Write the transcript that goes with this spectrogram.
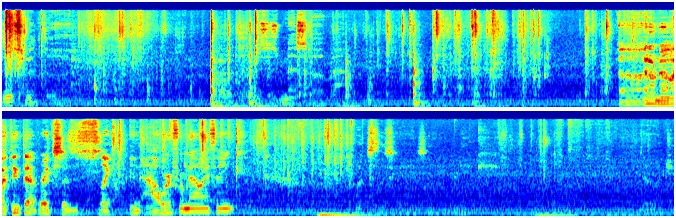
this with the. This is messed up. Uh, I don't know. I think that breaks is like an hour from now. I think. What's this guy's name? Nick Doje.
